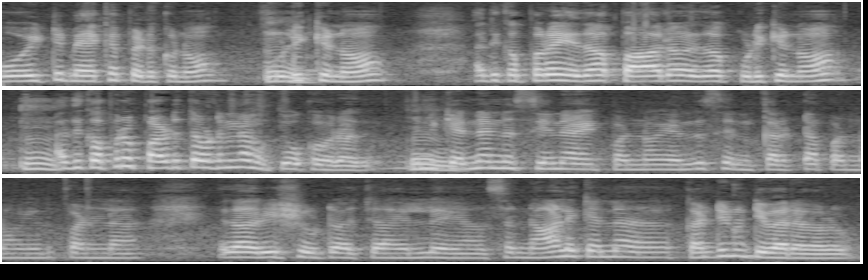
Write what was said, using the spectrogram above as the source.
போயிட்டு மேக்கப் எடுக்கணும் குளிக்கணும் அதுக்கப்புறம் ஏதோ பாலோ ஏதோ குடிக்கணும். அதுக்கப்புறம் படுத்த உடனே நமக்கு தூக்கம் வராது. இன்னைக்கு என்னென்ன சீன் ஆக்ட் பண்ணோம்? எந்த சீன் கரெக்டாக பண்ணோம்? எது பண்ணல. ஏதாவது ரீஷூட் ஆச்சா? இல்லையா? சார் நாளைக்கு என்ன கண்டினியூட்டி வேறு வரும்.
